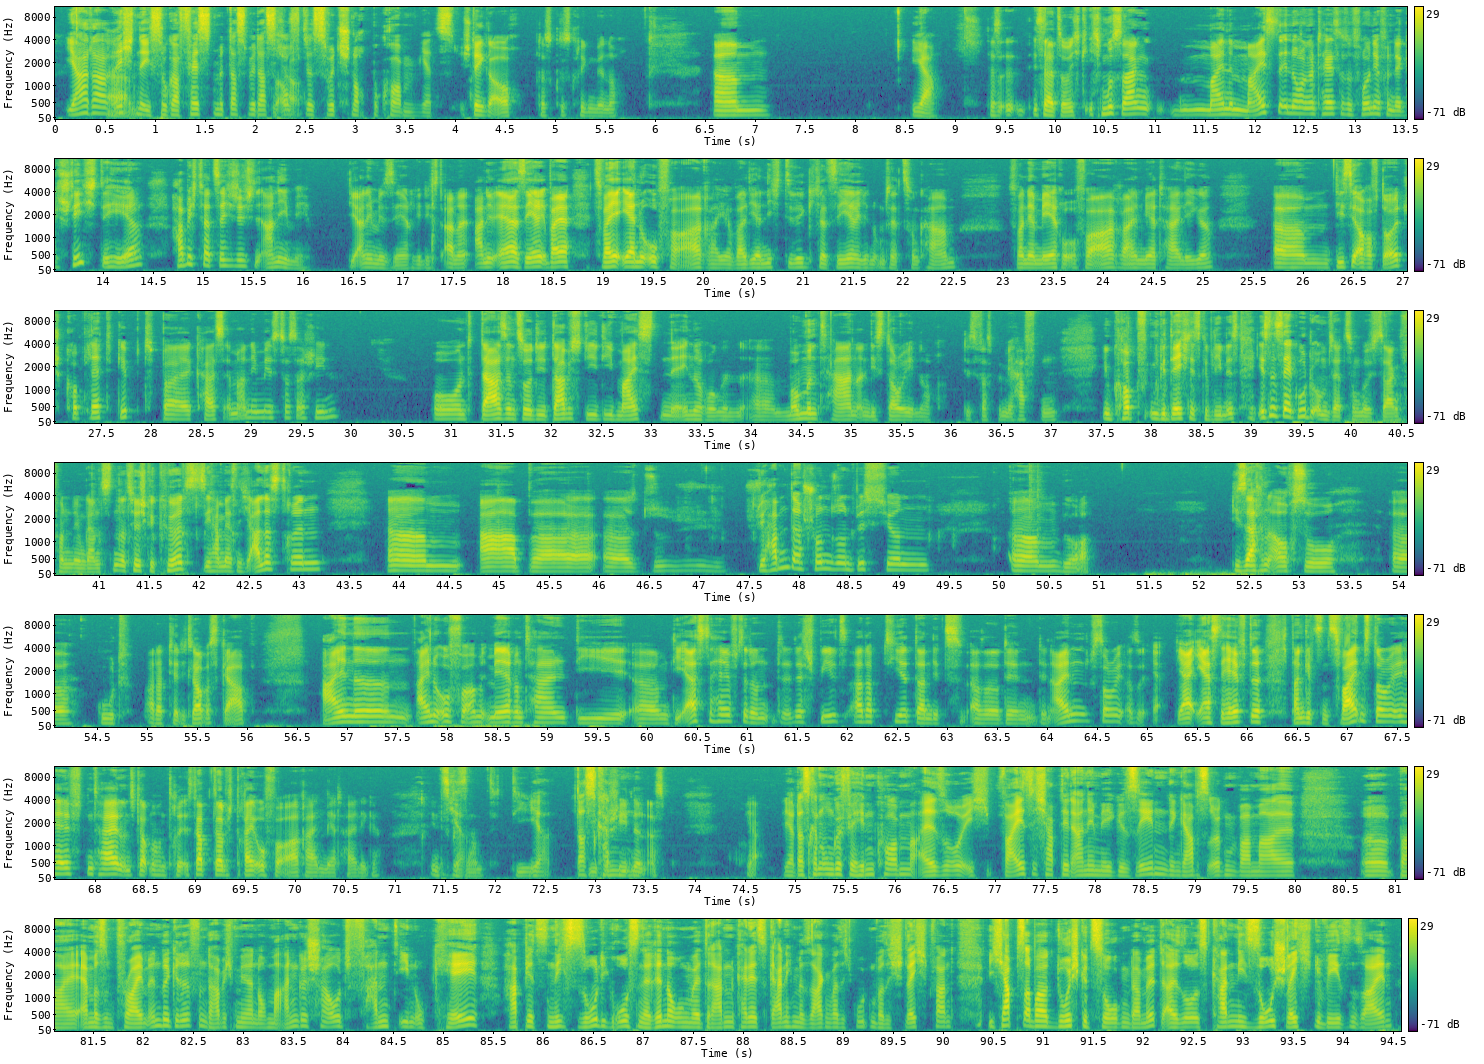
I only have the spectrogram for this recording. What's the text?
Ja, da ähm, rechne ich sogar fest mit, dass wir das auf auch. der Switch noch bekommen jetzt. Ich denke auch, das, das kriegen wir noch. Ähm, ja, das ist halt so. Ich, ich muss sagen, meine meiste Erinnerung an Tales of Symphonia von der Geschichte her habe ich tatsächlich durch den Anime. Die Anime-Serie. Die ist Anime, äh, Serie, war ja, es war ja eher eine OVA-Reihe, weil die ja nicht wirklich als Serienumsetzung kam. Es waren ja mehrere OVA-Reihen, mehrteilige. Ähm, die es ja auch auf Deutsch komplett gibt. Bei KSM Anime ist das erschienen. Und da sind so die, da habe ich die, die meisten Erinnerungen äh, momentan an die Story noch. das, was bei mir haften, im Kopf, im Gedächtnis geblieben ist. Ist eine sehr gute Umsetzung, muss ich sagen, von dem Ganzen. Natürlich gekürzt, sie haben jetzt nicht alles drin, ähm, aber äh, sie haben da schon so ein bisschen, ähm, ja, die Sachen auch so äh, gut adaptiert. Ich glaube, es gab eine, eine OVA mit mehreren Teilen, die ähm, die erste Hälfte dann, des Spiels adaptiert, dann die, also den, den einen Story, also ja, erste Hälfte, dann gibt's einen zweiten Story-Hälftenteil und ich glaube noch ein es gab, glaube ich, drei OVA-Reihen mehrteilige insgesamt, ja. die, ja, das die kann, verschiedenen Aspekte. Ja. Ja, das kann ungefähr hinkommen. Also ich weiß, ich habe den Anime gesehen, den gab es irgendwann mal äh, bei Amazon Prime inbegriffen. Da habe ich mir dann nochmal angeschaut, fand ihn okay, hab jetzt nicht so die großen Erinnerungen mehr dran, kann jetzt gar nicht mehr sagen, was ich gut und was ich schlecht fand. Ich hab's aber durchgezogen damit, also es kann nicht so schlecht gewesen sein.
